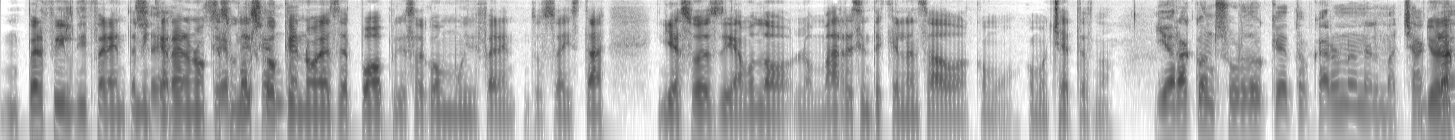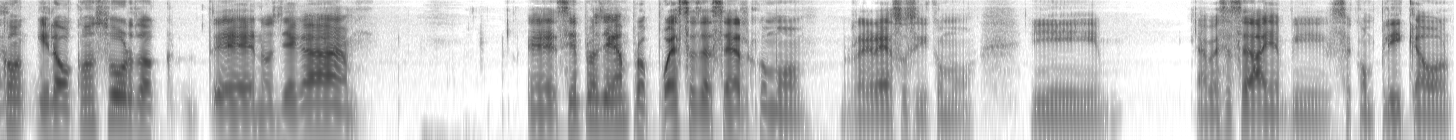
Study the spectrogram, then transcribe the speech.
un perfil diferente a mi carrera, ¿no? Que es un disco que no es de pop y es algo muy diferente. Entonces ahí está. Y eso es, digamos, lo, lo más reciente que he lanzado como, como chetes, ¿no? Y ahora con Zurdo que tocaron en el Machaca. Y, ahora con, y luego con Zurdo eh, nos llega... Eh, siempre nos llegan propuestas de hacer como regresos y como... Y a veces se da y, se complica o...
